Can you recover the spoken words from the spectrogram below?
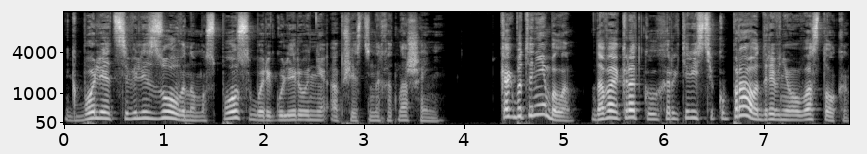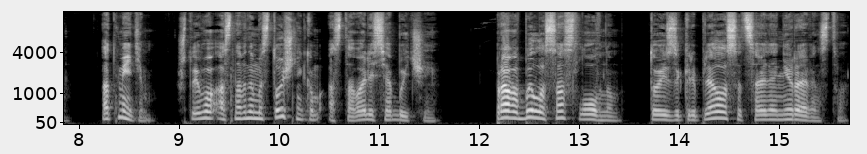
к более цивилизованному способу регулирования общественных отношений. Как бы то ни было, давая краткую характеристику права Древнего Востока, отметим, что его основным источником оставались обычаи. Право было сословным, то есть закрепляло социальное неравенство,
